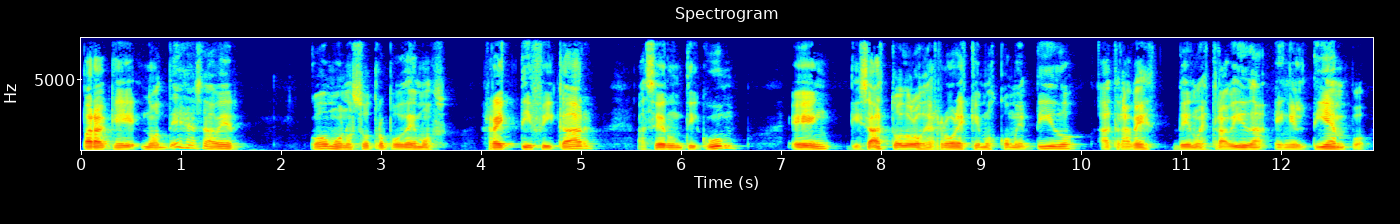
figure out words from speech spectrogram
para que nos deje saber cómo nosotros podemos rectificar, hacer un ticum en quizás todos los errores que hemos cometido a través de nuestra vida en el tiempo.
